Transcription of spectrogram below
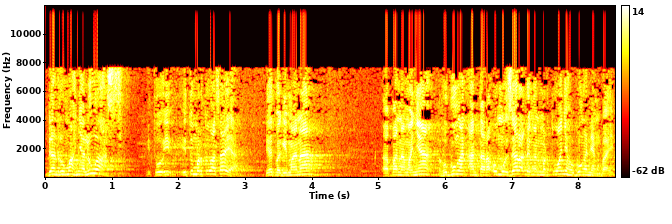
Dan rumahnya luas. Itu itu mertua saya. Lihat bagaimana apa namanya hubungan antara Ummu Zara dengan mertuanya hubungan yang baik.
